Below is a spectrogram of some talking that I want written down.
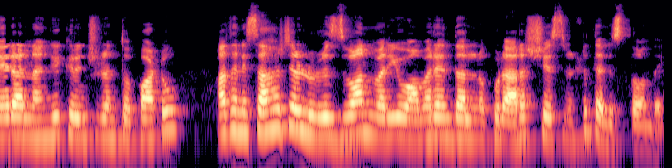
నేరాన్ని అంగీకరించడంతో పాటు అతని సహచరులు రిజ్వాన్ మరియు అమరేందర్లను కూడా అరెస్ట్ చేసినట్లు తెలుస్తోంది.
